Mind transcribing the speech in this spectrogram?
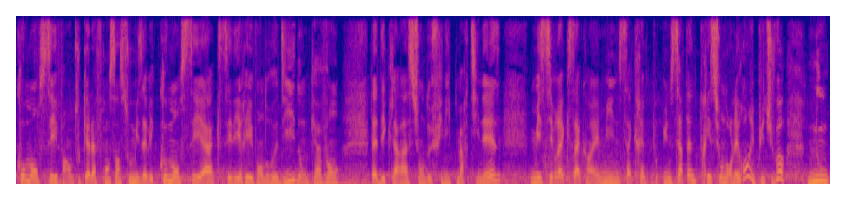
commencé, enfin en tout cas la France Insoumise avait commencé à accélérer vendredi, donc avant la déclaration de Philippe Martinez. Mais c'est vrai que ça a quand même mis une, sacrée, une certaine pression dans les rangs. Et puis tu vois, nous,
